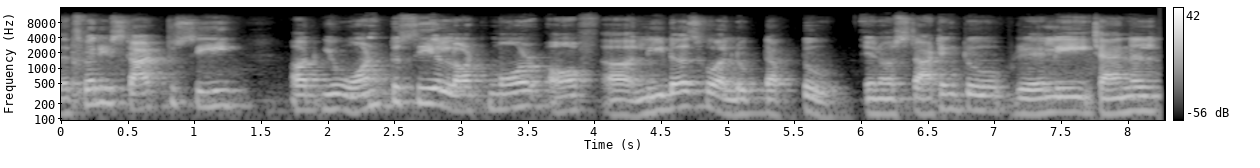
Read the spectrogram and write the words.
That's where you start to see or you want to see a lot more of uh, leaders who are looked up to you know starting to really channel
